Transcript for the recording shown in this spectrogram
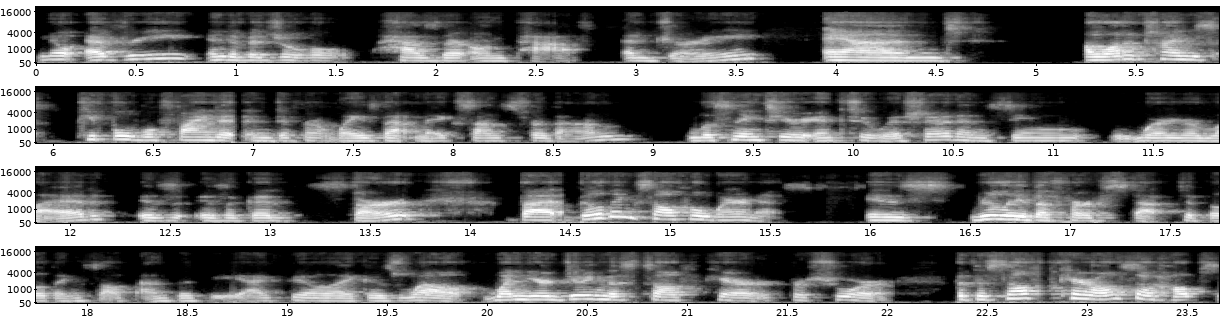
you know every individual has their own path and journey. And a lot of times people will find it in different ways that make sense for them. Listening to your intuition and seeing where you're led is is a good start. But building self-awareness is really the first step to building self-empathy i feel like as well when you're doing the self-care for sure. But the self-care also helps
